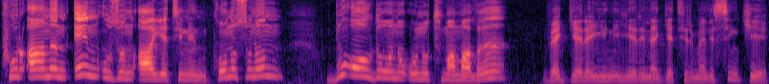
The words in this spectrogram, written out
Kur'an'ın en uzun ayetinin konusunun bu olduğunu unutmamalı ve gereğini yerine getirmelisin ki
